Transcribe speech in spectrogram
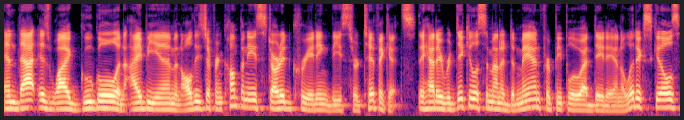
And that is why Google and IBM and all these different companies started creating these certificates. They had a ridiculous amount of demand for people who had data analytics skills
